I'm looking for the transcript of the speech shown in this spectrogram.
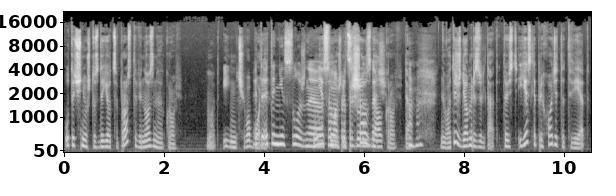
уточню, что сдается просто венозная кровь. Вот, и ничего более. Это, это не сложная не сама. Пришел, сдал кровь, да. Угу. Вот, и ждем результат. То есть, если приходит ответ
